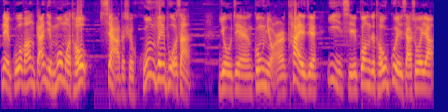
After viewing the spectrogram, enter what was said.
那国王赶紧摸摸头，吓得是魂飞魄散。又见宫女儿、太监一起光着头跪下说：“呀，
